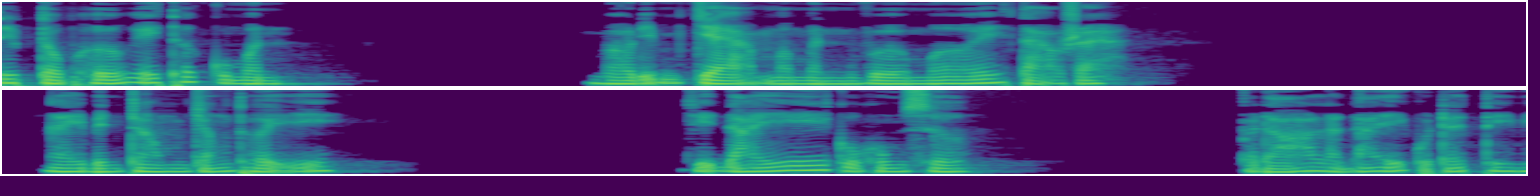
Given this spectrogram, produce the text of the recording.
Tiếp tục hướng ý thức của mình vào điểm chạm mà mình vừa mới tạo ra. Ngay bên trong chấn thủy, dưới đáy của khung xương. Và đó là đáy của trái tim.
